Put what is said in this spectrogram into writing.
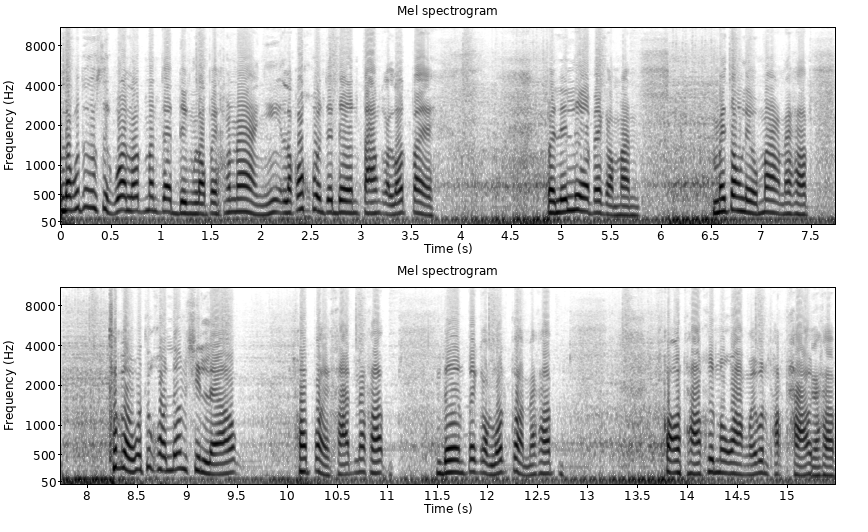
เราก็จะรู้สึกว่ารถมันจะดึงเราไปข้างหน้าอย่างนี้ เราก็ควรจะเดินตามกับรถไป ไปเรื่อยๆไปกับมัน ไม่ต้องเร็วมากนะครับ ถ้าเกิดว่าทุกคนเริ่มชินแล้ว พอปล่อยคลัตช์นะครับ เดินไปกับรถก่อนนะครับ ก็เอาเท้าขึ้นมาวางไว้บนพักเท้านะครับ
